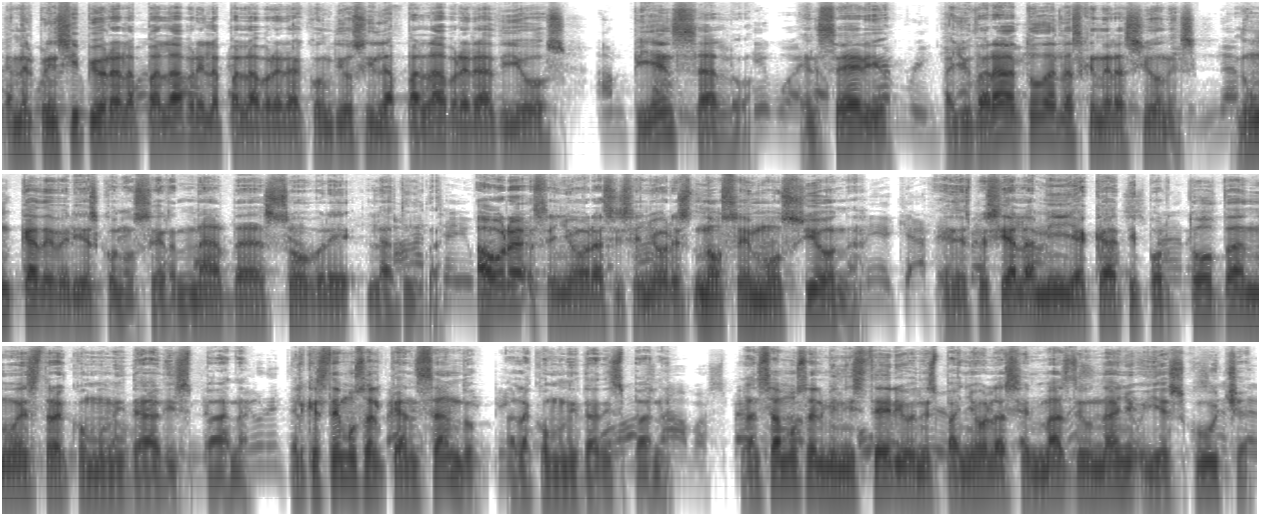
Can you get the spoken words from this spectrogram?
en el principio era la palabra y la palabra era con Dios y la palabra era Dios. Piénsalo, en serio, ayudará a todas las generaciones. Nunca deberías conocer nada sobre la duda. Ahora, señoras y señores, nos emociona, en especial a mí y a Katy por toda nuestra comunidad hispana, el que estemos alcanzando a la comunidad hispana. Lanzamos el ministerio en español hace más de un año y escucha,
